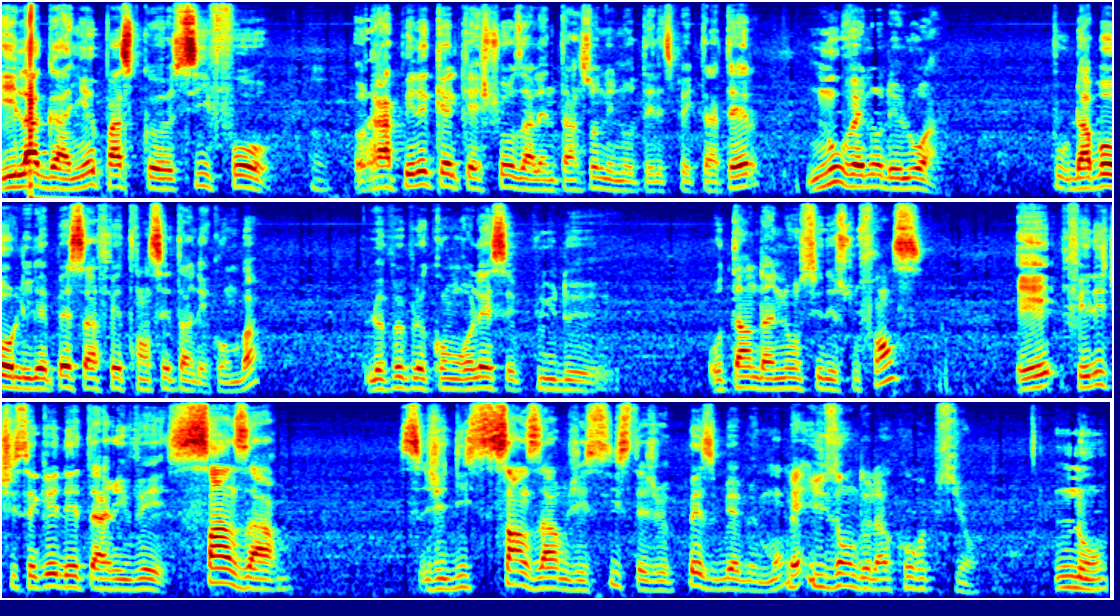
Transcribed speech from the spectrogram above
Il a gagné parce que s'il faut rappeler quelque chose à l'intention de nos téléspectateurs, nous venons de loin. D'abord, l'IDPS a fait 37 ans de combat. Le peuple congolais, c'est plus de autant d'années aussi de souffrance. Et Félix Tshisekedi est arrivé sans armes. Je dis sans armes, j'insiste et je pèse bien mes mots. Mais ils ont de la corruption. Non,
